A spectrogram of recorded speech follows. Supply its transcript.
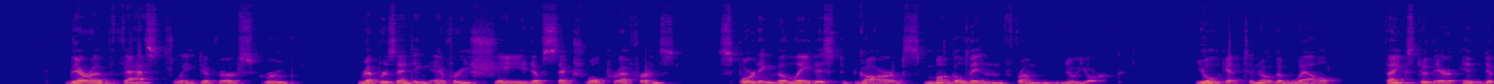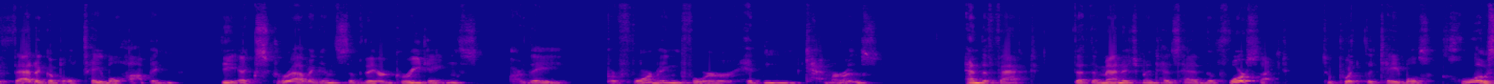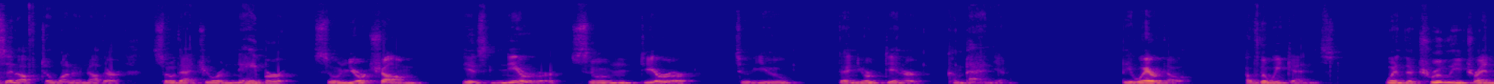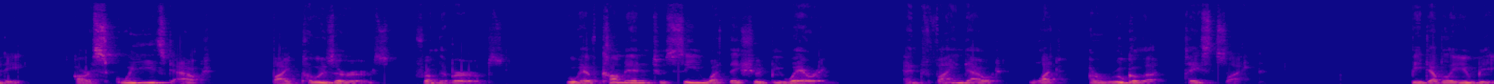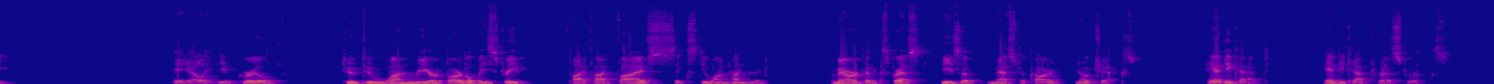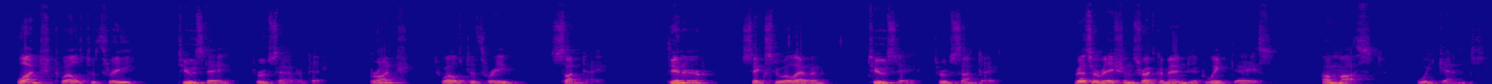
They're a vastly diverse group, representing every shade of sexual preference, sporting the latest garb smuggled in from New York. You'll get to know them well, thanks to their indefatigable table hopping the extravagance of their greetings. Are they performing for hidden cameras? And the fact that the management has had the foresight to put the tables close enough to one another so that your neighbor, soon your chum, is nearer, soon dearer to you than your dinner companion. Beware, though, of the weekends when the truly trendy are squeezed out by posers from the burbs who have come in to see what they should be wearing and find out what arugula tastes like. BWB. The Alley View Grill, 221 Rear Bartleby Street, 555 6100. American Express, Visa, MasterCard, no checks. Handicapped, handicapped restrooms. Lunch 12 to 3, Tuesday through Saturday. Brunch, 12 to 3, Sunday. Dinner, 6 to 11, Tuesday through Sunday. Reservations recommended weekdays, a must weekends.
